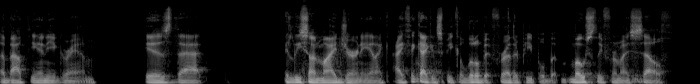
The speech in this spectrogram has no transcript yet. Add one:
about the Enneagram is that, at least on my journey, and I, I think I can speak a little bit for other people, but mostly for myself,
